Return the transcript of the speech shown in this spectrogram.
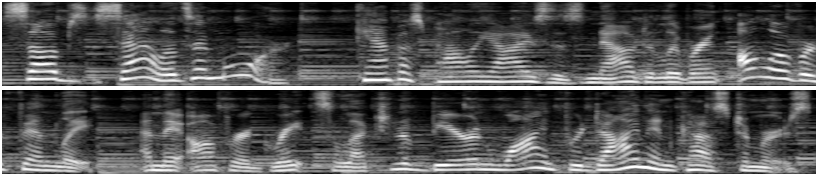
subs, salads, and more. Campus Pollyeyes is now delivering all over Findlay, and they offer a great selection of beer and wine for dine in customers.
